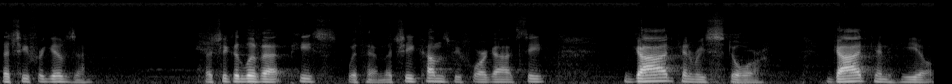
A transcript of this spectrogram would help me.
that she forgives him, that she could live at peace with him, that she comes before God. See, God can restore, God can heal.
